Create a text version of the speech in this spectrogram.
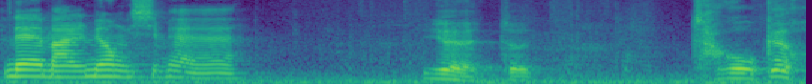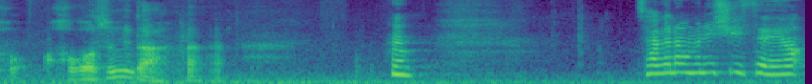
내 말 명심해. 예, 저 허, 허겁습니다. 작은 어머니 쉬세요.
